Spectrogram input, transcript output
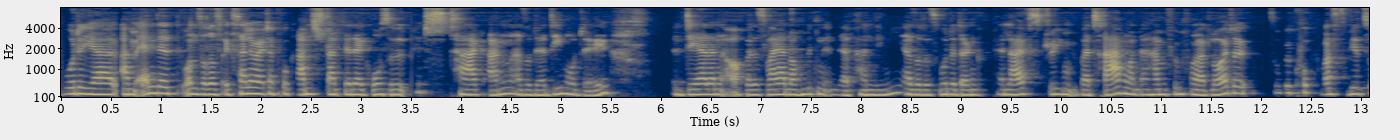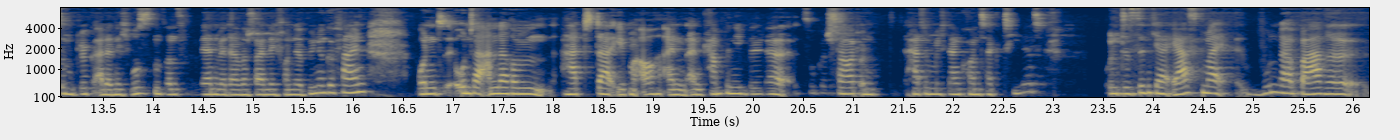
wurde ja am Ende unseres Accelerator-Programms stand ja der große Pitch-Tag an, also der Demo-Day. Der dann auch, weil das war ja noch mitten in der Pandemie, also das wurde dann per Livestream übertragen und da haben 500 Leute zugeguckt, was wir zum Glück alle nicht wussten, sonst wären wir da wahrscheinlich von der Bühne gefallen. Und unter anderem hat da eben auch ein, ein Company Builder zugeschaut und hatte mich dann kontaktiert. Und das sind ja erstmal wunderbare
